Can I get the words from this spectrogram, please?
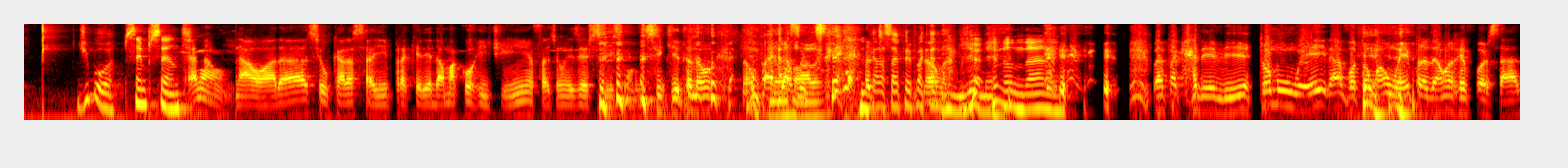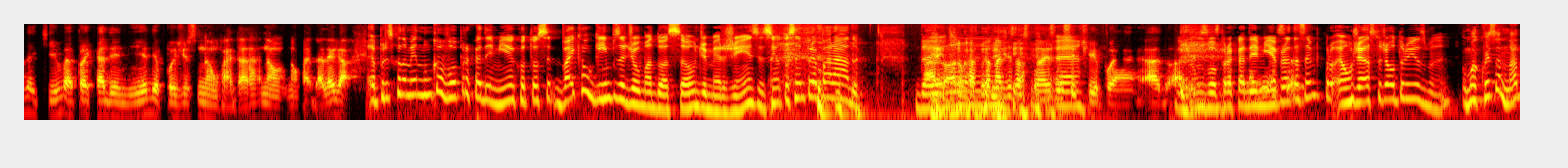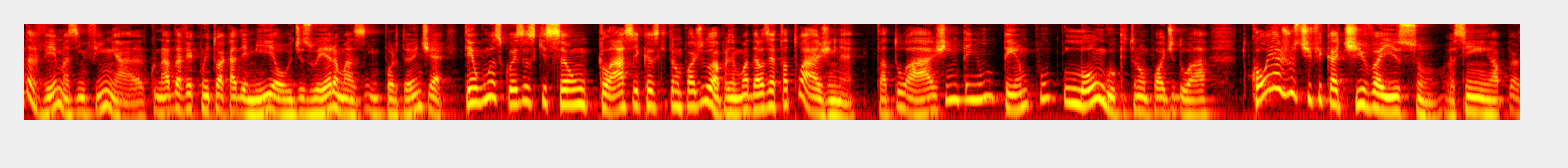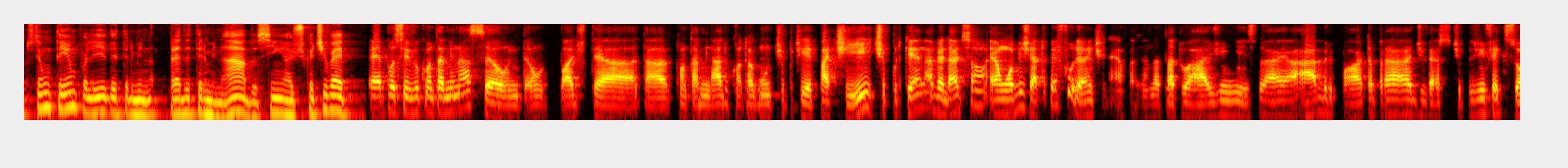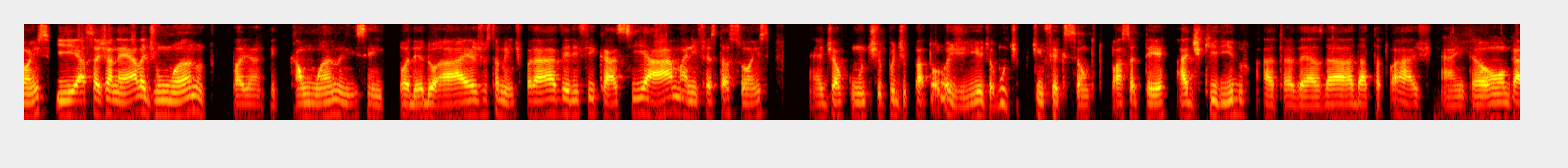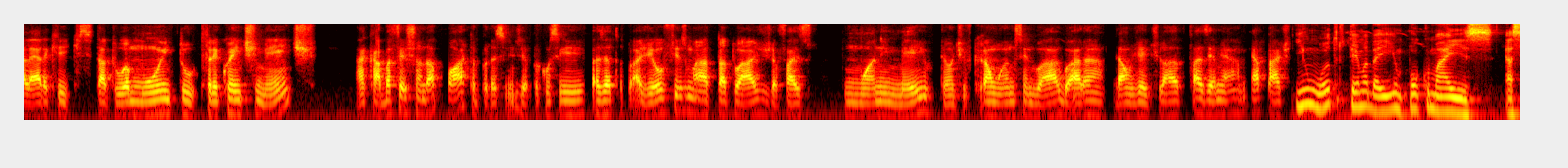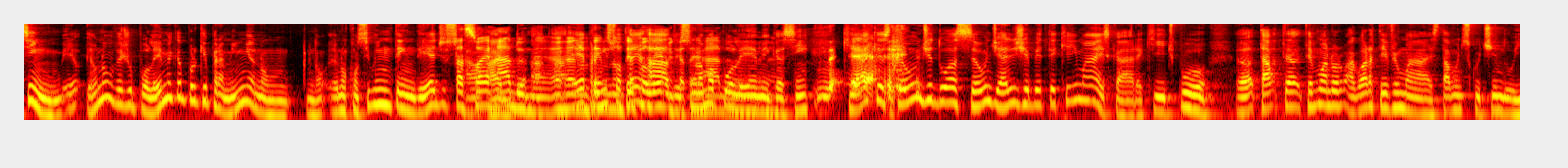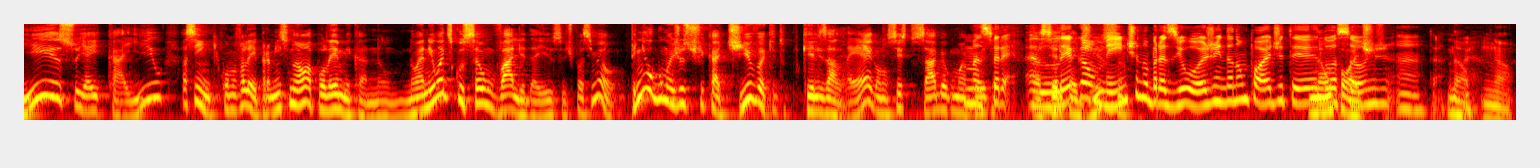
de boa. 100%. É, não. Na hora, se o cara sair pra querer dar uma corridinha, fazer um exercício em seguida, não, não vai Não dar rola. muito certo. O cara sai pra ir pra Não. academia, né? Não dá, né? Vai pra academia, toma um whey, né? Vou tomar um whey pra dar uma reforçada aqui, vai pra academia, depois disso não vai dar, não, não vai dar legal. É por isso que eu também nunca vou pra academia, que eu tô se- Vai que alguém precisa de alguma doação de emergência, assim, eu tô sempre preparado. Daí eu Adoro não, racionalizações É. desse tipo, é, adoro. eu não vou pra academia pra estar sempre. pro- É um gesto de altruísmo, né? Uma coisa nada a ver, mas enfim, a- nada a ver com a tua academia ou de zoeira, mas importante é, tem algumas coisas que são clássicas que tu não pode doar. Por exemplo, uma delas é tatuagem, né? Tatuagem tem um tempo longo que tu não pode doar. Qual é a justificativa isso? Assim, tu tem um tempo ali determina- pré-determinado, assim, a justificativa é É possível contaminação, então pode estar contaminado com algum tipo de hepatite, porque na verdade são, é um objeto perfurante, né? Fazendo a tatuagem, isso é- abre porta para diversos tipos de infecções. E essa janela de um ano, pode ficar um ano ali sem poder doar, é justamente para verificar se há manifestações né, de algum tipo de patologia, de algum tipo de infecção que tu possa ter adquirido através da, da tatuagem. né? Então, galera que, que se tatua muito frequentemente acaba fechando a porta, por assim dizer, para conseguir fazer a tatuagem. Eu fiz uma tatuagem já faz um ano e meio, então eu tive que ficar um ano sem doar, agora dá um jeito de lá fazer a minha, minha parte. E um outro tema daí um pouco mais. Assim, eu, eu não vejo polêmica porque pra mim eu não, não- eu não consigo entender a dis- Tá só a- a- errado, a- né? a- Aham, é, pra tem- mim só tá tem errado. polêmica, Isso tá não é uma né? polêmica, É. assim. Que é a É. questão de doação de LGBTQI, cara. Que, tipo, ah, tá- tá- teve uma. Agora teve uma. Estavam discutindo isso e aí caiu. Assim, que como eu falei, pra mim isso não é uma polêmica. Não, não é nenhuma discussão válida isso. Tipo assim, meu, tem alguma justificativa que, tu- que eles alegam? Não sei se tu sabe alguma Mas coisa. peraí, é, legalmente no Brasil hoje ainda não pode ter Não doação pode. de. Ah, tá. Não. Não.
